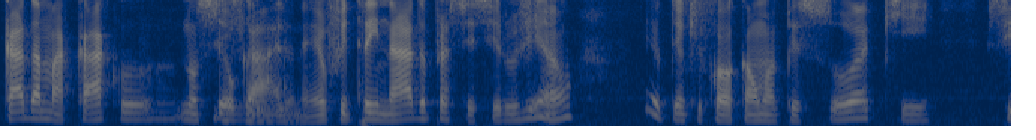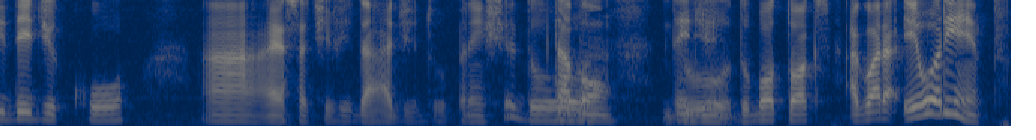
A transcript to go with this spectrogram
cada macaco no seu seu galho, né? Eu fui treinado para ser cirurgião, eu tenho que colocar uma pessoa que se dedicou a essa atividade do preenchedor, Tá bom, entendi. do, do botox. Agora, eu oriento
